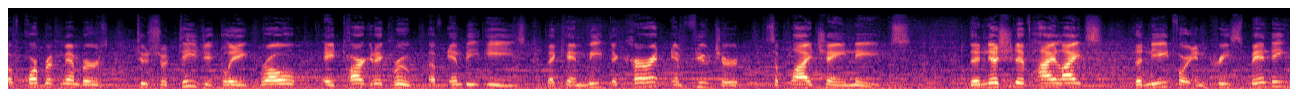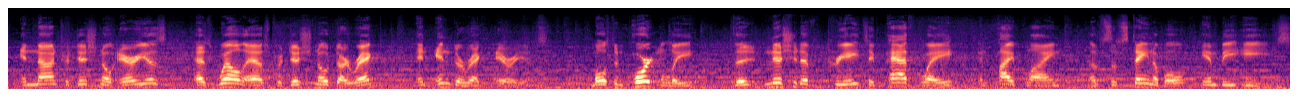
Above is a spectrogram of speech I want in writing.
of corporate members to strategically grow a targeted group of MBEs that can meet the current and future supply chain needs. The initiative highlights the need for increased spending in non-traditional areas as well as traditional direct and indirect areas. Most importantly, the initiative creates a pathway and pipeline of sustainable MBEs.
